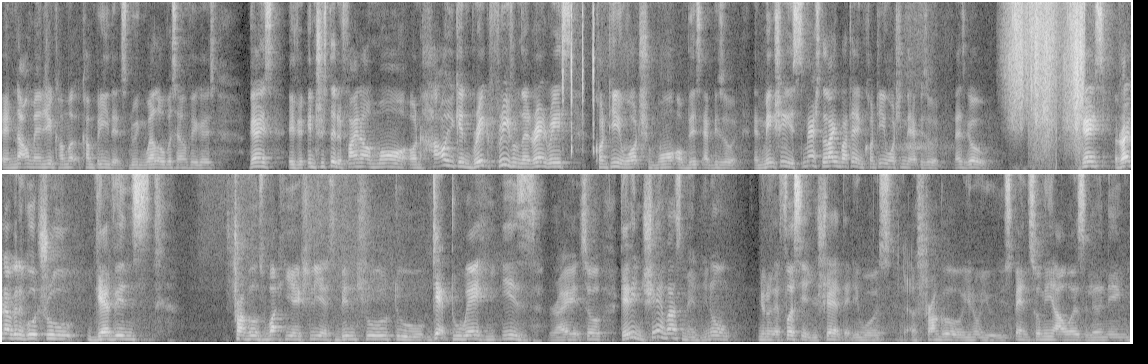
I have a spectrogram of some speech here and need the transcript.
and now managing a com- company that's doing well over seven figures. Guys, if you're interested to find out more on how you can break free from the rat race, continue to watch more of this episode. And make sure you smash the like button and continue watching the episode. Let's go. Guys, right now we're going to go through Gavin's struggles, what he actually has been through to get to where he is, right? So, Gavin, share with us, man. You know, you know, that first year you shared that it was Yeah. a struggle. You know, you, you spent so many hours learning,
